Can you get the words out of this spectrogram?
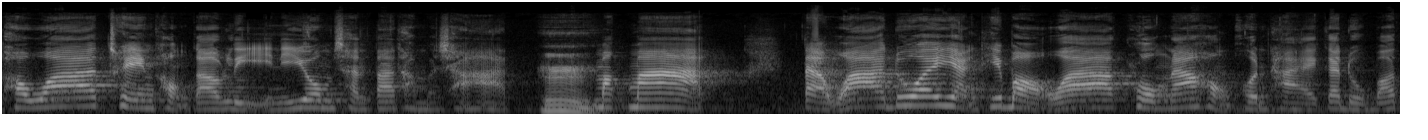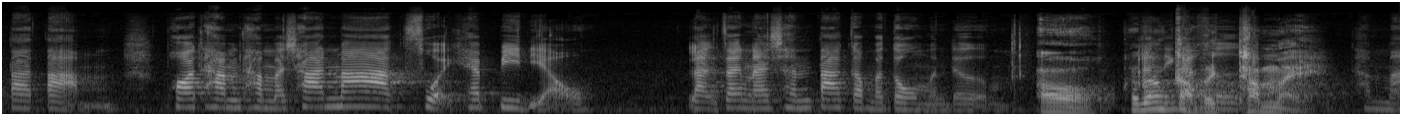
เพราะว่าเทรนด์ของเกาหลีนิยมชั้นตาธรรมชาติ อืม มาก ๆ แต่ว่าด้วยอย่างที่บอกว่าโครงหน้าของคนไทยกระดูกเบ้าตาต่ำพอทำธรรมชาติมากสวยแค่ปีเดียว หลังจากนั้นชั้นตากลับมาตรงเหมือนเดิมโอ้ก็ต้องกลับไปทำใหม่ทำไม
